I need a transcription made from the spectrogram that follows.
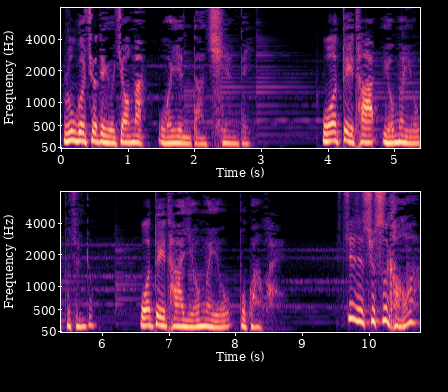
如果觉得有骄慢，我应当谦卑。我对他有没有不尊重？我对他有没有不关怀？这是去思考啊，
